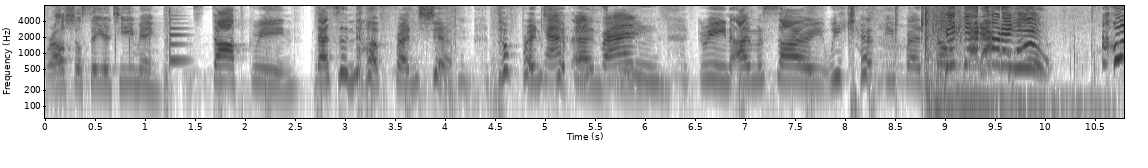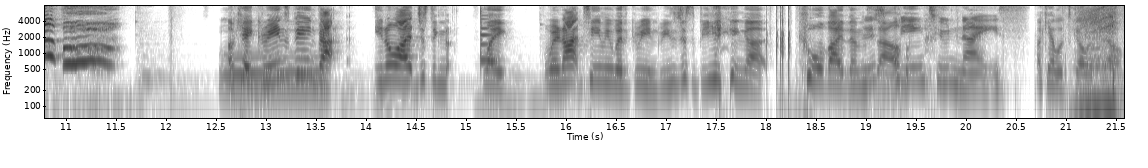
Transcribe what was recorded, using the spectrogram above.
or else she'll say you're teaming. Stop, Green. That's enough friendship. The friendship Can't be ends. Green. friends. Green, I'm sorry. We can't be friends. No. Get that out of here! okay, Green's being bad. You know what? Just ignore. Like, we're not teaming with Green. Green's just being uh, cool by They're just themselves. being too nice. Okay, let's go. Let's go.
